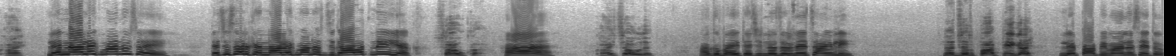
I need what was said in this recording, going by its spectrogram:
काय? लय नालायक माणूस आहे. त्याच्यासारखा नालायक माणूस गावात नाही एक. सावकार? हा. काय चावलं अगं बाई त्याची नजर नाही चांगली. नजर पापी काय? लय पापी माणूस आहे तो.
